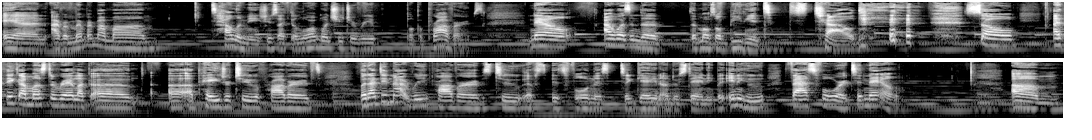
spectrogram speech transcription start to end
And I remember my mom telling me, she was like, the Lord wants you to read book of Proverbs. Now, I wasn't the the most obedient child. so I think I must have read like a, a, a page or two of Proverbs but I did not read Proverbs to its fullness to gain understanding. But anywho, fast forward to now. Um,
